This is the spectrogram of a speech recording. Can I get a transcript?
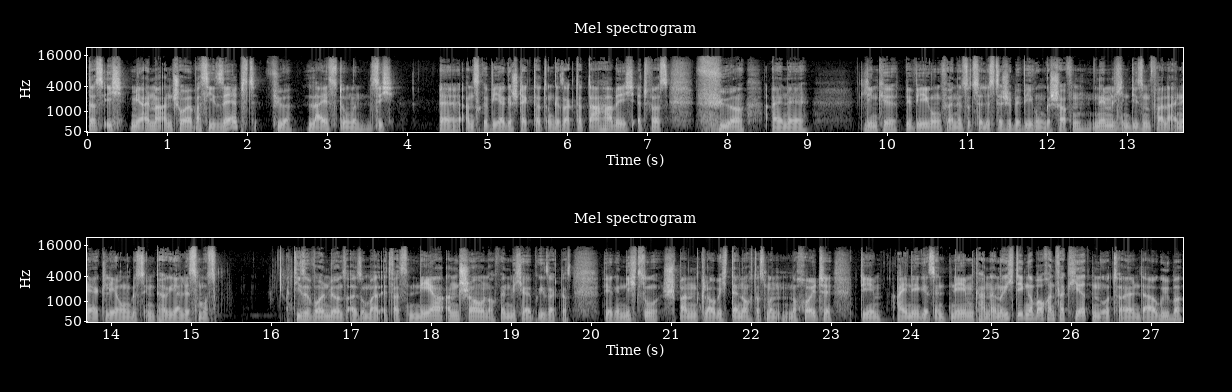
dass ich mir einmal anschaue, was sie selbst für Leistungen sich äh, ans Revier gesteckt hat und gesagt hat, da habe ich etwas für eine linke Bewegung, für eine sozialistische Bewegung geschaffen, nämlich in diesem Fall eine Erklärung des Imperialismus. Diese wollen wir uns also mal etwas näher anschauen, auch wenn Michael Brie sagt, das wäre nicht so spannend, glaube ich dennoch, dass man noch heute dem einiges entnehmen kann, an richtigen, aber auch an verkehrten Urteilen darüber,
